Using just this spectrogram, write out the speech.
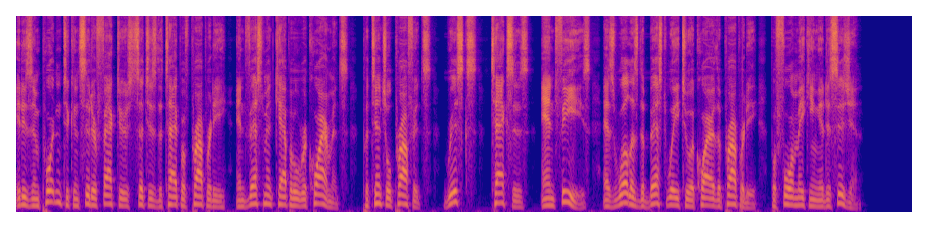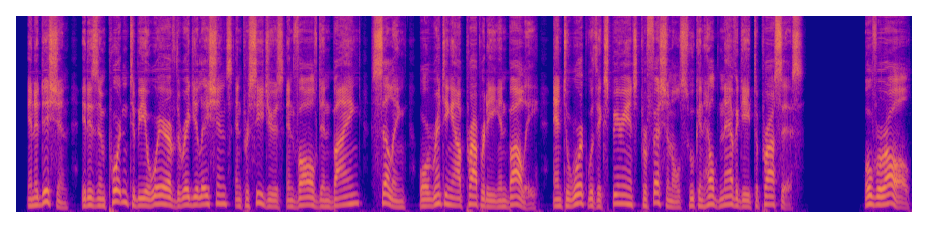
It is important to consider factors such as the type of property, investment capital requirements, potential profits, risks, taxes, and fees, as well as the best way to acquire the property before making a decision. In addition, it is important to be aware of the regulations and procedures involved in buying, selling, or renting out property in Bali, and to work with experienced professionals who can help navigate the process. Overall,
